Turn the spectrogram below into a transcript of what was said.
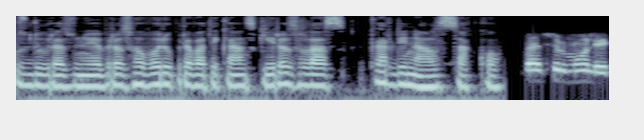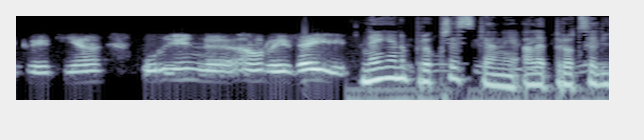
Zdůrazňuje v rozhovoru pro vatikánský rozhlas kardinál Sako. Nejen pro křesťany, ale pro celý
